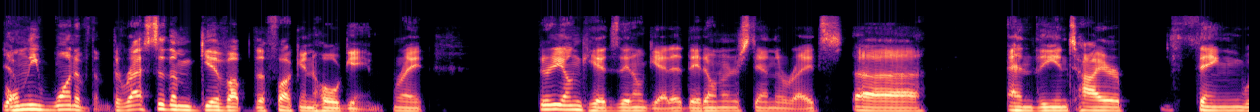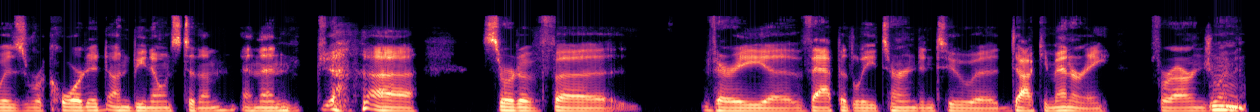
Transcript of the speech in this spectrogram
Yep. only one of them. The rest of them give up the fucking whole game right? They're young kids. They don't get it. They don't understand their rights. Uh and the entire thing was recorded unbeknownst to them and then uh sort of uh very uh, vapidly turned into a documentary for our enjoyment.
